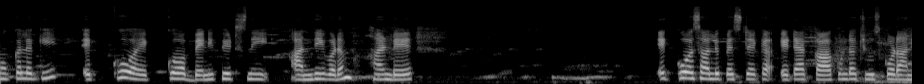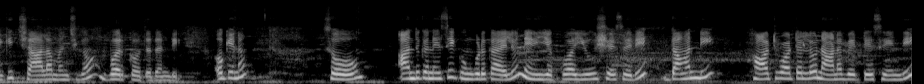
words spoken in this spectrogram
మొక్కలకి ఎక్కువ ఎక్కువ బెనిఫిట్స్‌ని అందివ్వడం అండ్ ఎక్కువసార్లు పెస్ట్ అటాక్ కాకుండా చూసుకోవడానికి చాలా మంచిగా వర్క్ అవుతుందండి ఓకేనా? సో, అందుకనేసి కుంకుడుకాయలు నేను ఎక్కువ యూజ్ చేసేది. దాన్ని హాట్ వాటర్‌లో నానబెట్టేసేయండి.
